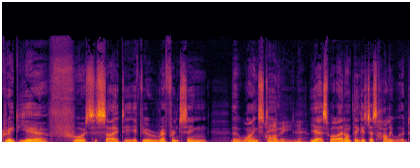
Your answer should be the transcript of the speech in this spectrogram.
great year for society. If you're referencing the Weinstein, Harvey, yeah. Yes. Well, I don't think it's just Hollywood,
